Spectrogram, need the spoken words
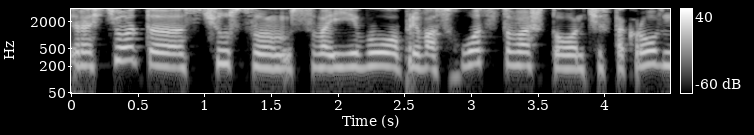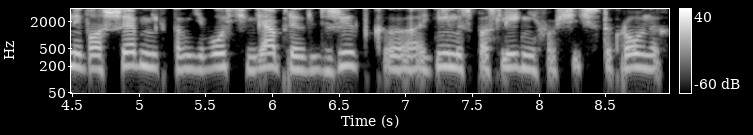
растет э, с чувством своего превосходства, что он чистокровный волшебник, там его семья принадлежит к одним из последних вообще чистокровных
